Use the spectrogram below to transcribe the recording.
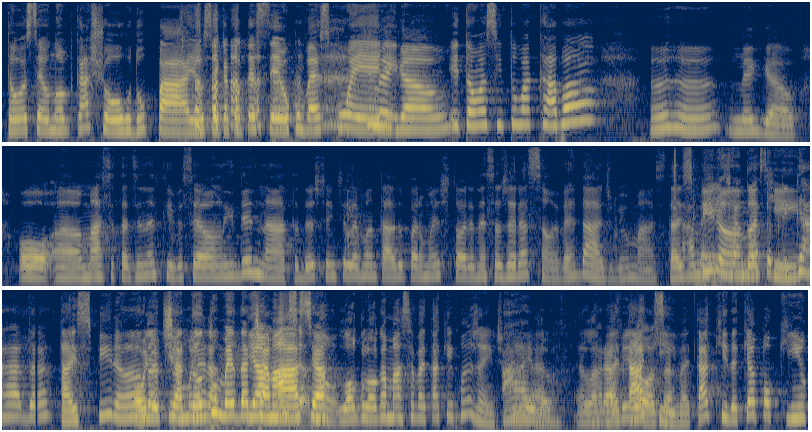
Então eu sei o nome do cachorro, do pai, eu sei o que aconteceu, eu converso com ele. Que legal. Então assim, tu acaba Aham, uhum, legal. Oh, a Márcia está dizendo aqui, você é uma líder nata, Deus tem te levantado para uma história nessa geração. É verdade, viu, Márcia? Está inspirando Amém, Márcia, aqui. Obrigada. Está inspirando Olha, eu tinha tanto medo da e tia Márcia. Não, logo, logo a Márcia vai estar tá aqui com a gente. Ai, ela ela vai estar tá aqui, vai estar tá aqui. Daqui a pouquinho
